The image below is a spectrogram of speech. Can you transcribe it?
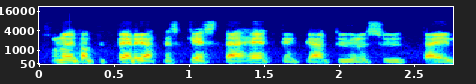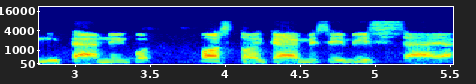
sun ei tarvitse periaatteessa kestää hetkenkään tylsyyttä, ei mitään niin kuin vastoinkäymisiä missään ja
